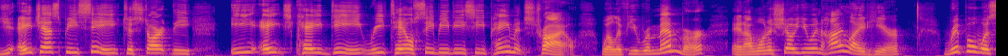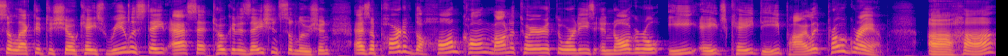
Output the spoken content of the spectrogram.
HSBC to start the eHKD retail CBDC payments trial. Well, if you remember, and I want to show you in highlight here, Ripple was selected to showcase real estate asset tokenization solution as a part of the Hong Kong Monetary Authority's inaugural eHKD pilot program. Uh huh.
